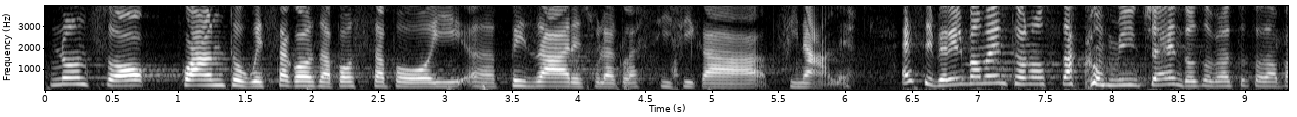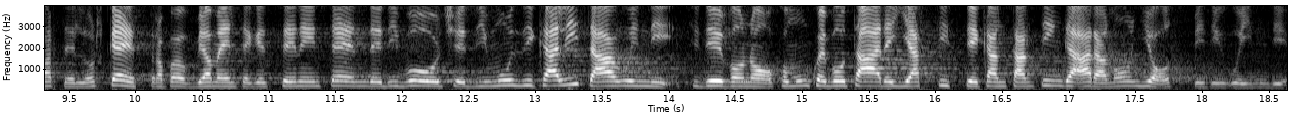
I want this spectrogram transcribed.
non so quanto questa cosa possa poi eh, pesare sulla classifica finale eh sì, per il momento non sta convincendo, soprattutto da parte dell'orchestra, poi ovviamente che se ne intende di voce e di musicalità, quindi si devono comunque votare gli artisti e i cantanti in gara, non gli ospiti, quindi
